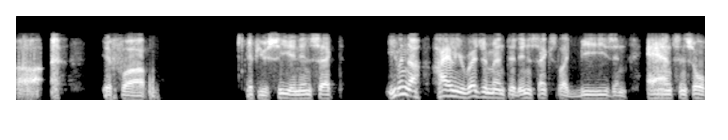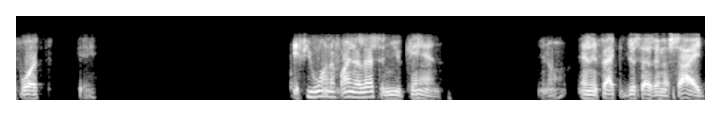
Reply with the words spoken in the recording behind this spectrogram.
Uh, if uh, if you see an insect even the highly regimented insects like bees and ants and so forth. Okay. If you want to find a lesson, you can. You know, and in fact, just as an aside,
